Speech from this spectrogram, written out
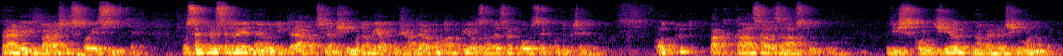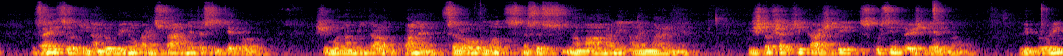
prali rybáři svoje sítě. Posadil se do jedné lodi, která patřila Šimonovi a požádal ho, aby ho zavezl kousek od břehu. Odtud pak kázal zástupu. Když skončil, navrhl Šimonovi. Zajec lodí na hlubinu a roztáhněte sítě klodu. Šimon namítal, pane, celou noc jsme se namáhali, ale marně. Když to však říkáš ty, zkusím to ještě jednou. Vypluli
